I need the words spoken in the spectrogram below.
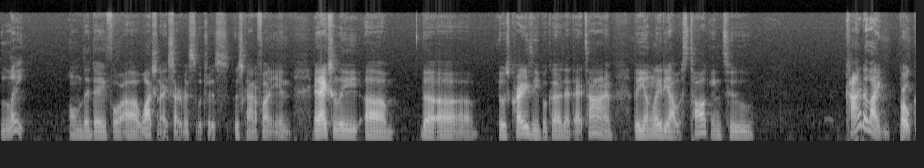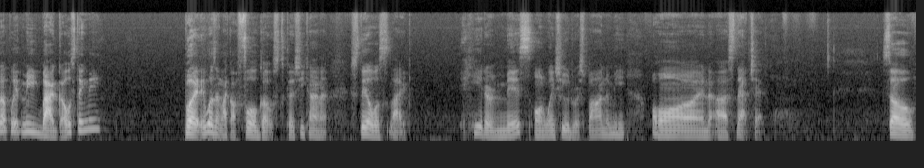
late on the day for uh, watch night service, which was was kind of funny, and and actually um, the uh, it was crazy because at that time the young lady I was talking to kind of like broke up with me by ghosting me, but it wasn't like a full ghost because she kind of still was like hit or miss on when she would respond to me on uh, Snapchat. So,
